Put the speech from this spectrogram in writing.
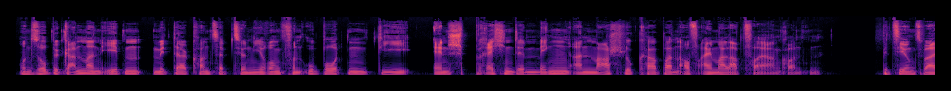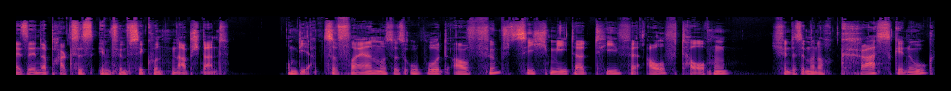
Und so begann man eben mit der Konzeptionierung von U-Booten, die entsprechende Mengen an Marschflugkörpern auf einmal abfeuern konnten. Beziehungsweise in der Praxis im 5-Sekunden-Abstand. Um die abzufeuern, muss das U-Boot auf 50 Meter Tiefe auftauchen, ich finde das immer noch krass genug.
